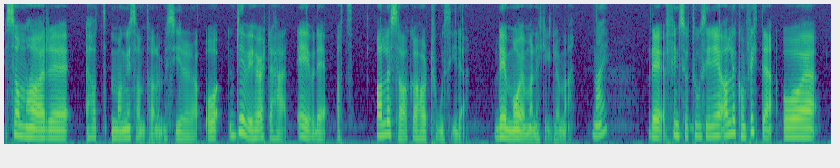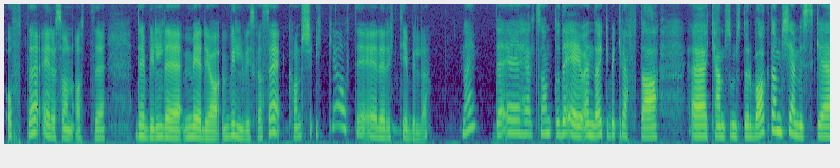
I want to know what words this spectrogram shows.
som har uh, hatt mange samtaler med syrere. Og det vi hørte her, er jo det at alle saker har to sider. Det må jo man ikke glemme. Nei. Det fins jo to sider i alle konflikter, og ofte er det sånn at uh, det bildet media vil vi skal se, kanskje ikke alltid er det riktige bildet. Nei, det er helt sant. Og det er jo ennå ikke bekrefta eh, hvem som står bak de kjemiske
